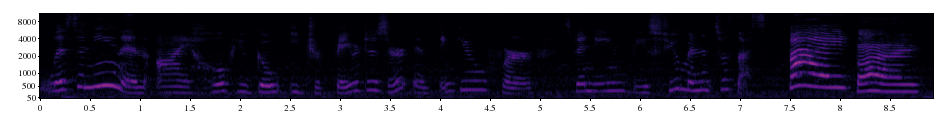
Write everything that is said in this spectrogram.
listening and I hope you go eat your favorite dessert and thank you for spending these few minutes with us. Bye. Bye.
